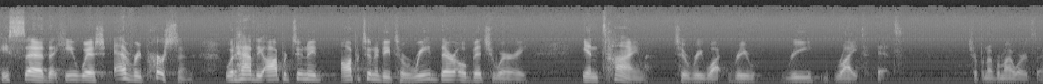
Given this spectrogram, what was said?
he said that he wished every person would have the opportunity, opportunity to read their obituary in time to re- re- rewrite it. Tripping over my words there.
